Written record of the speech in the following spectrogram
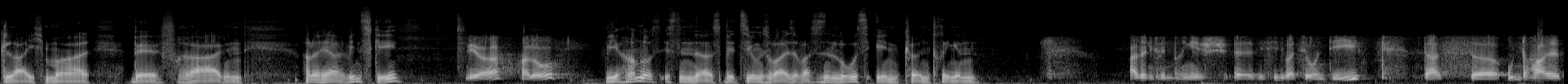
gleich mal befragen. Hallo Herr Winsky. Ja, hallo. Wie harmlos ist denn das, beziehungsweise was ist denn los in Köntringen? Also in Köntringen ist äh, die Situation die, dass äh, unterhalb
